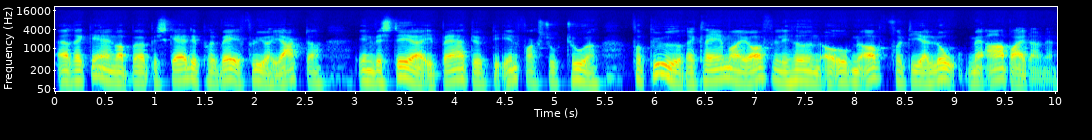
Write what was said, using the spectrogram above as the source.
at regeringer bør beskatte privatfly og jagter, investere i bæredygtig infrastruktur, forbyde reklamer i offentligheden og åbne op for dialog med arbejderne.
